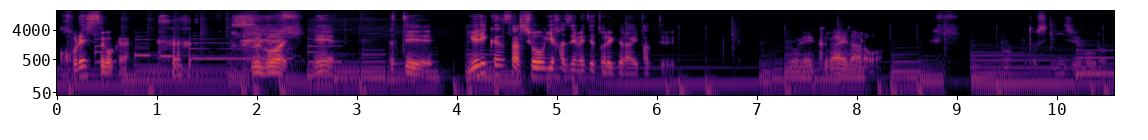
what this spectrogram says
これすごくない？すごい。ねだってゆりくんさ将棋始めてどれぐらい経ってる？どれくらいだろもう今年25う。6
